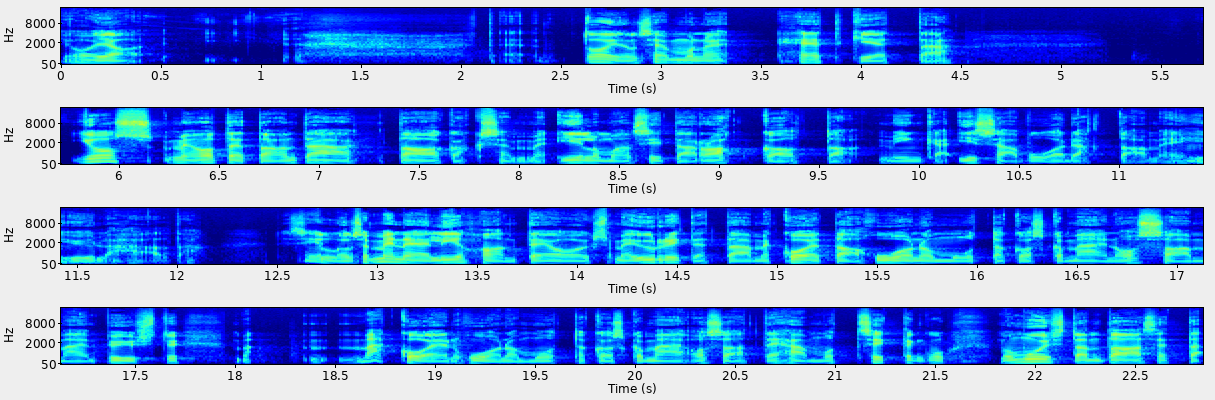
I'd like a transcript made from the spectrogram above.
Joo, ja toi on semmoinen hetki, että – jos me otetaan tämä taakaksemme ilman sitä rakkautta, minkä isä vuodattaa meihin mm. ylhäältä, niin silloin se menee lihan teoiksi. Me yritetään, me koetaan huonomuutta, koska mä en osaa, mä en pysty. Mä, mä koen huonomuutta, koska mä en osaa tehdä, mutta sitten kun mä muistan taas, että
